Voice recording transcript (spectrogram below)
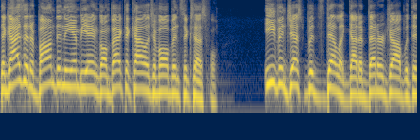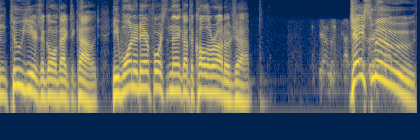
The guys that have bombed in the NBA and gone back to college have all been successful. Even Jeff Bzdelik got a better job within two years of going back to college. He wanted Air Force and then got the Colorado job. Jay Smooth.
